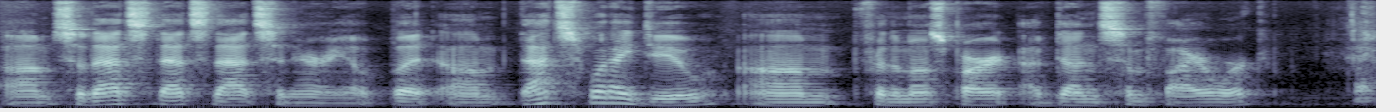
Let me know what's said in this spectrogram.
um, so that's that's that scenario. But um, that's what I do um, for the most part. I've done some firework, Okay.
